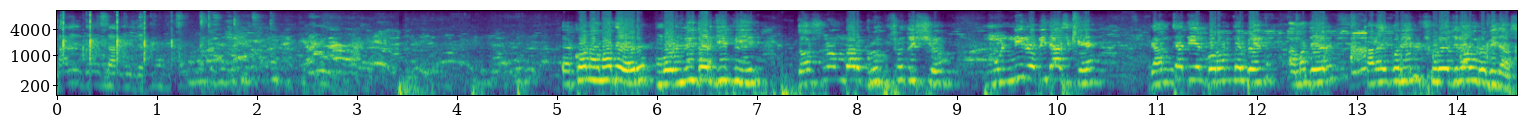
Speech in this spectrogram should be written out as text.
তালি দেও তালি দেও। এখন আমাদের মুরলীধর জিপির দশ নম্বর গ্রুপ সদস্য মুন্নি রবি দাসকে গামছা দিয়ে বরণ করবেন আমাদের কানাইগুড়ির সুরজলাল রবি দাস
